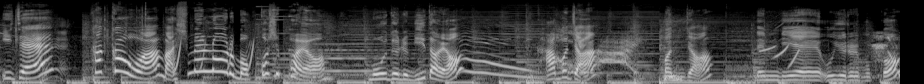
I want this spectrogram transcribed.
이제 카카오와 마시멜로우를 먹고 싶어요. 모두를 믿어요. 가보자. 먼저 냄비에 우유를 붓고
